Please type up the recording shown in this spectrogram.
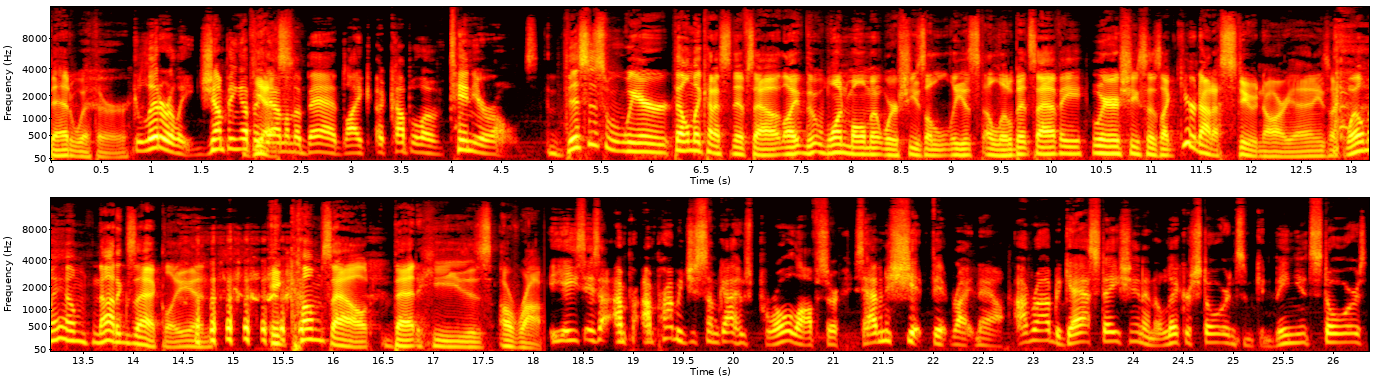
bed with her. Literally jumping up and Yes. down on the bed like a couple of 10 year olds. This is where Thelma kind of sniffs out, like the one moment where she's at least a little bit savvy, where she says, like, you're not a student, are you? And he's like, well, ma'am, not exactly. And it comes out that he's a robber. he says, I'm, I'm probably just some guy whose parole officer is having a shit fit right now. I robbed a gas station and a liquor store and some convenience stores.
